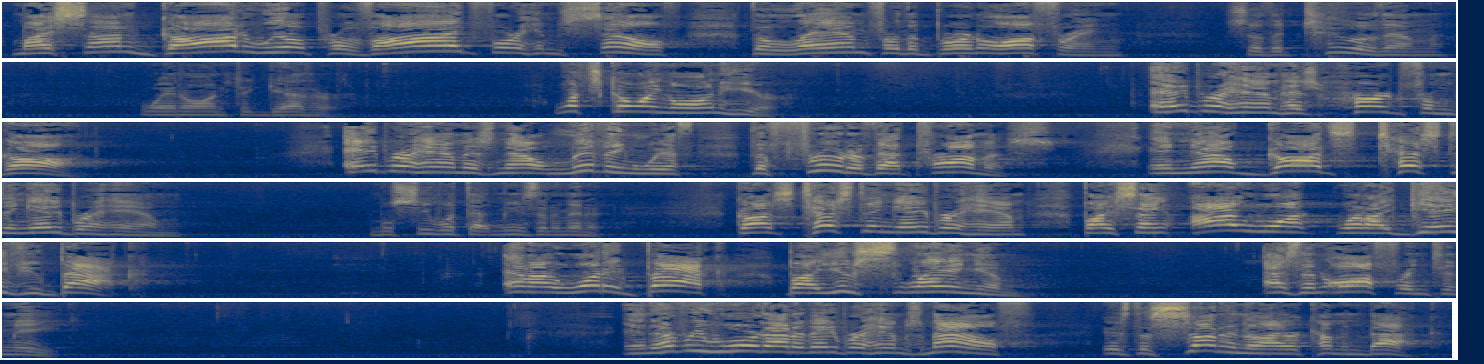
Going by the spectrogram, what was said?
My son, God will provide for himself the lamb for the burnt offering. So the two of them went on together. What's going on here? Abraham has heard from God. Abraham is now living with the fruit of that promise. And now God's testing Abraham. We'll see what that means in a minute. God's testing Abraham by saying, I want what I gave you back. And I want it back by you slaying him as an offering to me. And every word out of Abraham's mouth is the son and I are coming back.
